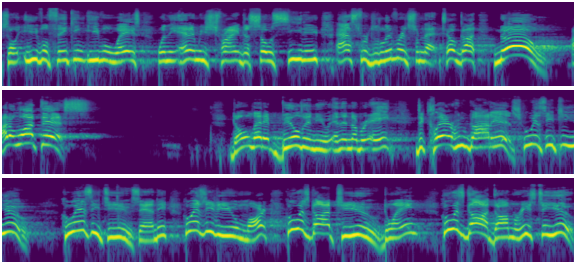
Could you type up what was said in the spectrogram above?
So evil thinking, evil ways, when the enemy's trying to sow seed in you, ask for deliverance from that. Tell God, no, I don't want this. Don't let it build in you. And then number eight, declare who God is. Who is he to you? Who is he to you, Sandy? Who is he to you, Mark? Who is God to you, Dwayne? Who is God, Don Maurice, to you?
